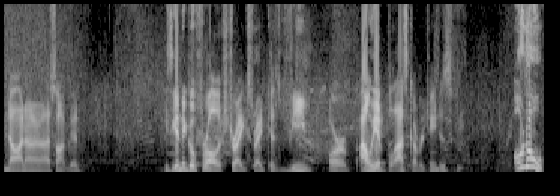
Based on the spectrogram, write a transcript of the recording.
nah, nah, nah, that's not good. He's to go for all the strikes, right? Because V, or I only have blast cover changes. Oh no!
